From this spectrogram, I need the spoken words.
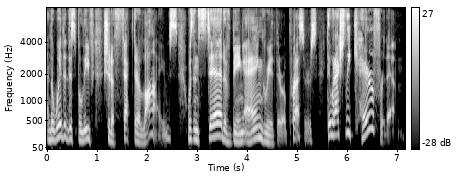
And the way that this belief should affect their lives was instead of being angry at their oppressors, they would actually care for them.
